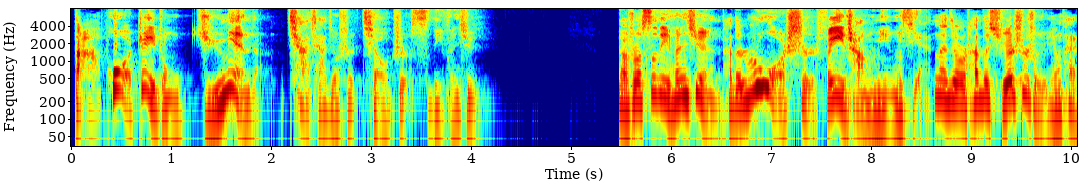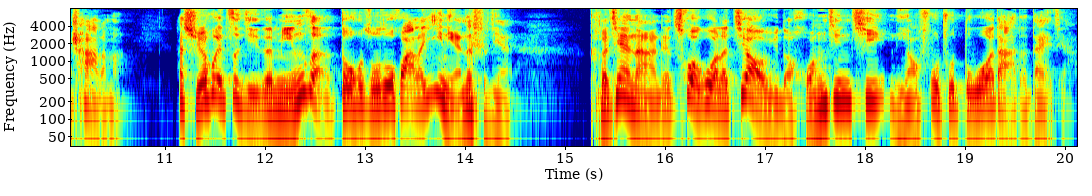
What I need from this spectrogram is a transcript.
打破这种局面的，恰恰就是乔治·斯蒂芬逊。要说斯蒂芬逊，他的弱势非常明显，那就是他的学识水平太差了嘛。他学会自己的名字都足足花了一年的时间，可见呢，这错过了教育的黄金期，你要付出多大的代价。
